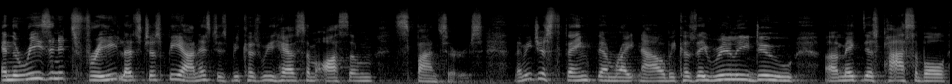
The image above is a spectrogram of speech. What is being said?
And the reason it's free, let's just be honest, is because we have some awesome sponsors. Let me just thank them right now because they really do uh, make this possible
